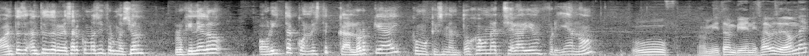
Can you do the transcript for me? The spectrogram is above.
antes, antes de regresar con más información, Rojinegro, ahorita con este calor que hay, como que se me antoja una chela bien fría, ¿no? Uf, a mí también. ¿Y sabes de dónde?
